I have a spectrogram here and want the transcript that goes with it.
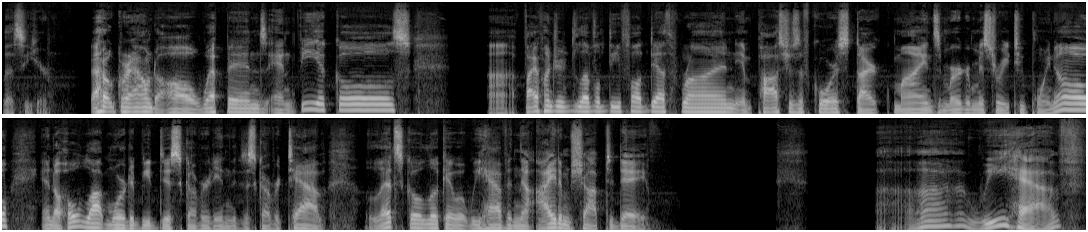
Let's see here. Battleground all weapons and vehicles. Uh, 500 level default death run, imposters, of course, Dark Minds, Murder Mystery 2.0, and a whole lot more to be discovered in the Discover tab. Let's go look at what we have in the item shop today. Uh, we have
